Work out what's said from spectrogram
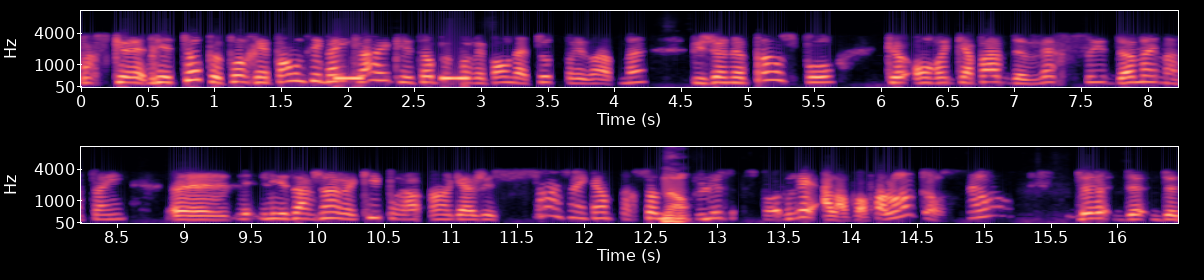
parce que l'État peut pas répondre. C'est bien clair que l'État peut pas répondre à tout présentement. Puis je ne pense pas qu'on va être capable de verser demain matin euh, les argents requis pour engager 150 personnes de plus. C'est pas vrai. Alors, il va falloir qu'on sorte de, de, de,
